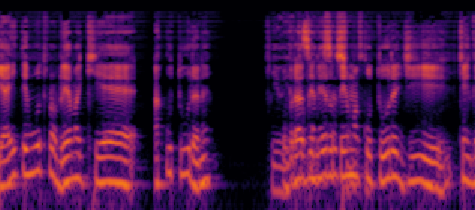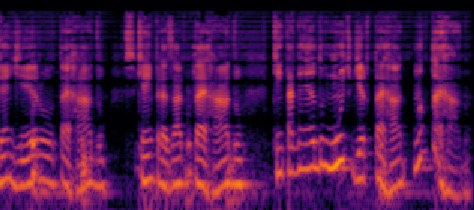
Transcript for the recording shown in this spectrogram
E aí tem um outro problema que é a cultura, né? O brasileiro tem uma cultura de quem ganha dinheiro está errado, Sim. quem é empresário está errado, quem está ganhando muito dinheiro está errado. Não está errado.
